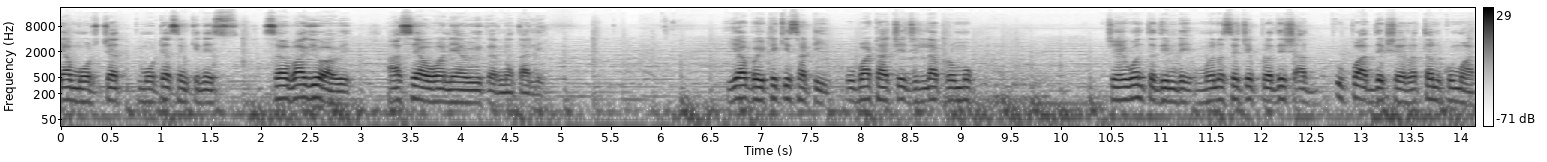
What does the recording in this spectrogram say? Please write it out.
या मोर्चात मोठ्या संख्येने सहभागी व्हावे असे आवाहन यावेळी करण्यात आले. या बैठकीसाठी उबाठाचे जिल्हा प्रमुख जयवंत दिंडे मनसेचे प्रदेश आद उपाध्यक्ष रतन कुमार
